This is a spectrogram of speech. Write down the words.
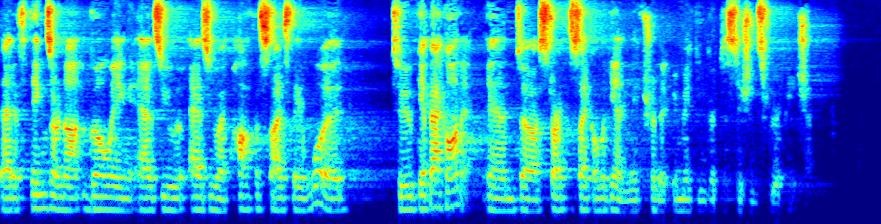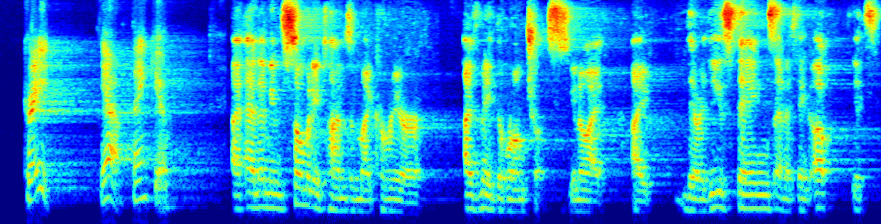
That if things are not going as you as you hypothesize they would, to get back on it and uh, start the cycle again. Make sure that you're making good decisions for your patient. Great. Yeah, thank you. And I mean, so many times in my career, I've made the wrong choice. You know, I, I, there are these things, and I think, oh, it's,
